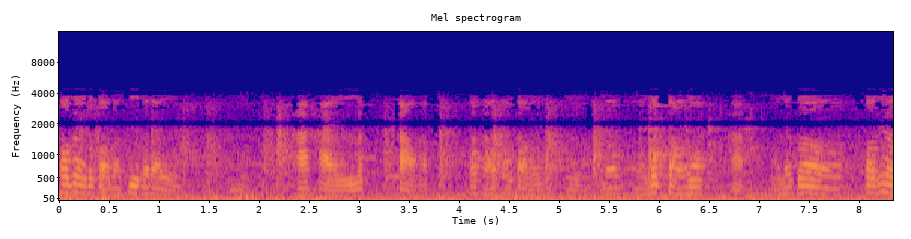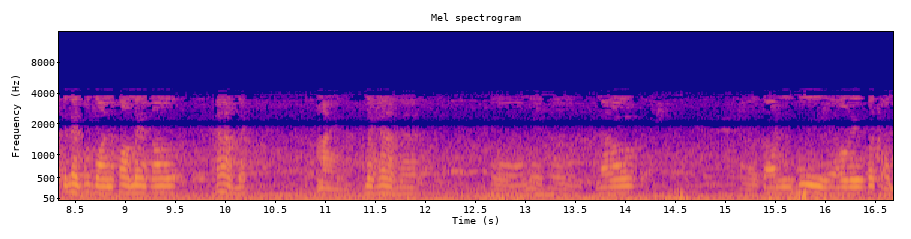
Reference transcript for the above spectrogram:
พ่อแม่ก็ตอบอาชีพอะไรเอ่ยอืมค้าขายรถเก่าครับค้าขายของเก่าเออแล้วเอ่อรถเก่านะครับอ่าแล้วก็ตอนที่เราไปเล่นฟุตบอลพ่อแม่เขาห้ามไหมไม่ครับไม่ห้ามนะอ๋อไม่ห้ามแล้วเอ่อ ตอนที่เราเรียนประถม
